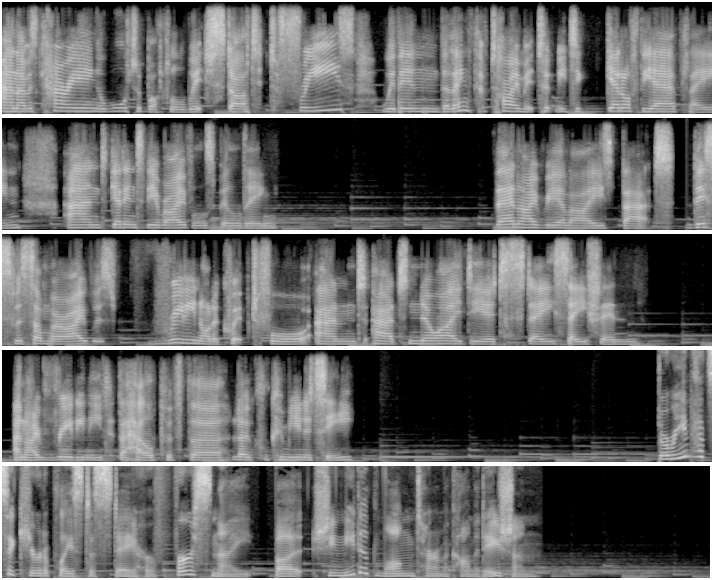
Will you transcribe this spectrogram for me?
And I was carrying a water bottle which started to freeze within the length of time it took me to get off the airplane and get into the arrivals building then I realized that this was somewhere I was really not equipped for and had no idea to stay safe in. And I really needed the help of the local community. Doreen had secured a place to stay her first night, but she needed long term accommodation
